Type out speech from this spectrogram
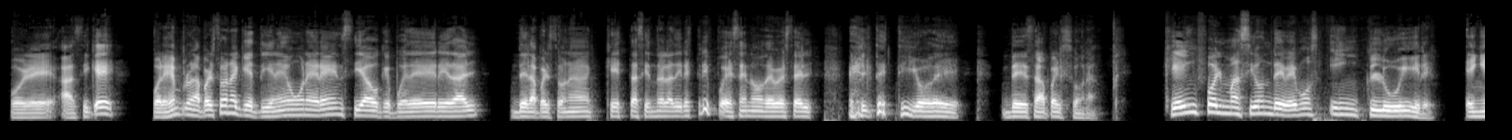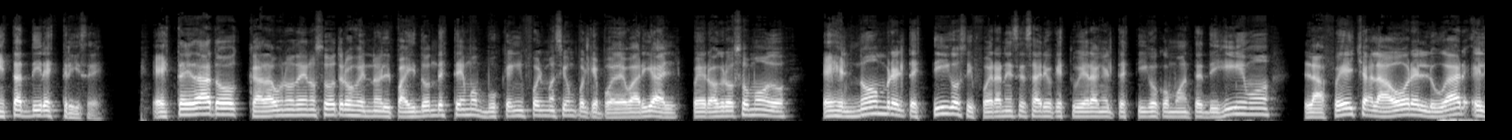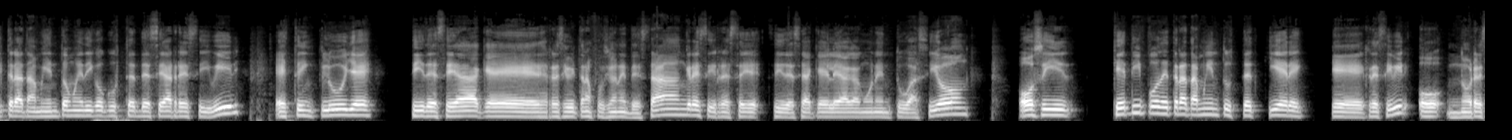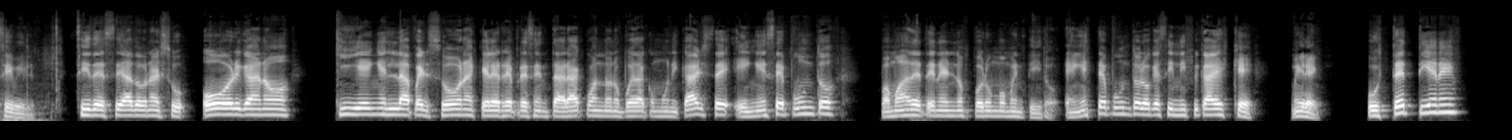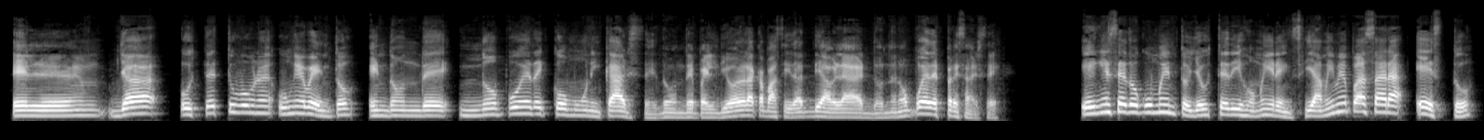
Pues, así que por ejemplo, una persona que tiene una herencia o que puede heredar de la persona que está haciendo la directriz, pues ese no debe ser el testigo de esa persona. ¿Qué información debemos incluir en estas directrices? Este dato, cada uno de nosotros en el país donde estemos, busquen información porque puede variar, pero a grosso modo es el nombre, el testigo, si fuera necesario que estuvieran el testigo como antes dijimos, la fecha, la hora, el lugar, el tratamiento médico que usted desea recibir. Esto incluye si desea que recibir transfusiones de sangre, si, si desea que le hagan una intubación o si qué tipo de tratamiento usted quiere que recibir o no recibir. Si desea donar su órgano, quién es la persona que le representará cuando no pueda comunicarse. En ese punto vamos a detenernos por un momentito. En este punto lo que significa es que Mire, usted tiene el, ya usted tuvo un evento en donde no puede comunicarse, donde perdió la capacidad de hablar, donde no puede expresarse. En ese documento ya usted dijo, miren, si a mí me pasara esto,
